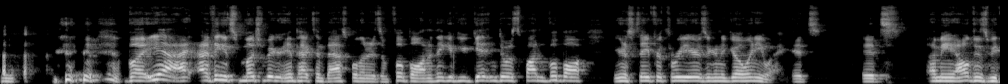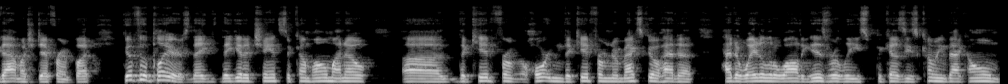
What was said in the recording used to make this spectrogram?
but yeah, I, I, think it's much bigger impact in basketball than it is in football. And I think if you get into a spot in football, you're going to stay for three years. You're going to go anyway. It's it's. I mean, I don't think it's going to be that much different. But good for the players. They they get a chance to come home. I know uh, the kid from Horton, the kid from New Mexico, had to had to wait a little while to get his release because he's coming back home.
